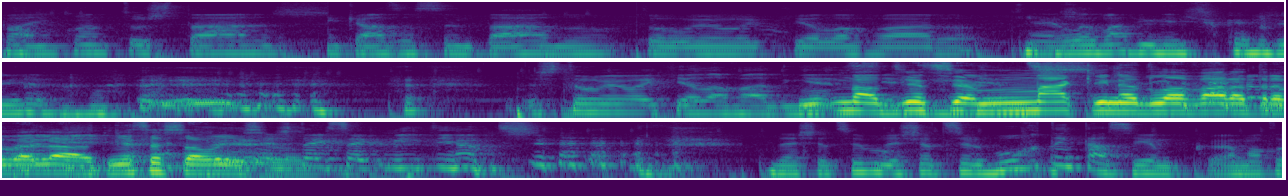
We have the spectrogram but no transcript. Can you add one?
Pá, enquanto tu estás em casa sentado, estou eu aqui a lavar. É, lavar dinheiro, queres ver? Estou eu aqui a lavar dinheiro. Não, tinha de ser máquina de lavar a trabalhar. Tinha de ser só isso. Hashtag 7500. Deixa de ser burro. Deixa de ser burro, tem que estar sempre. A malta...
